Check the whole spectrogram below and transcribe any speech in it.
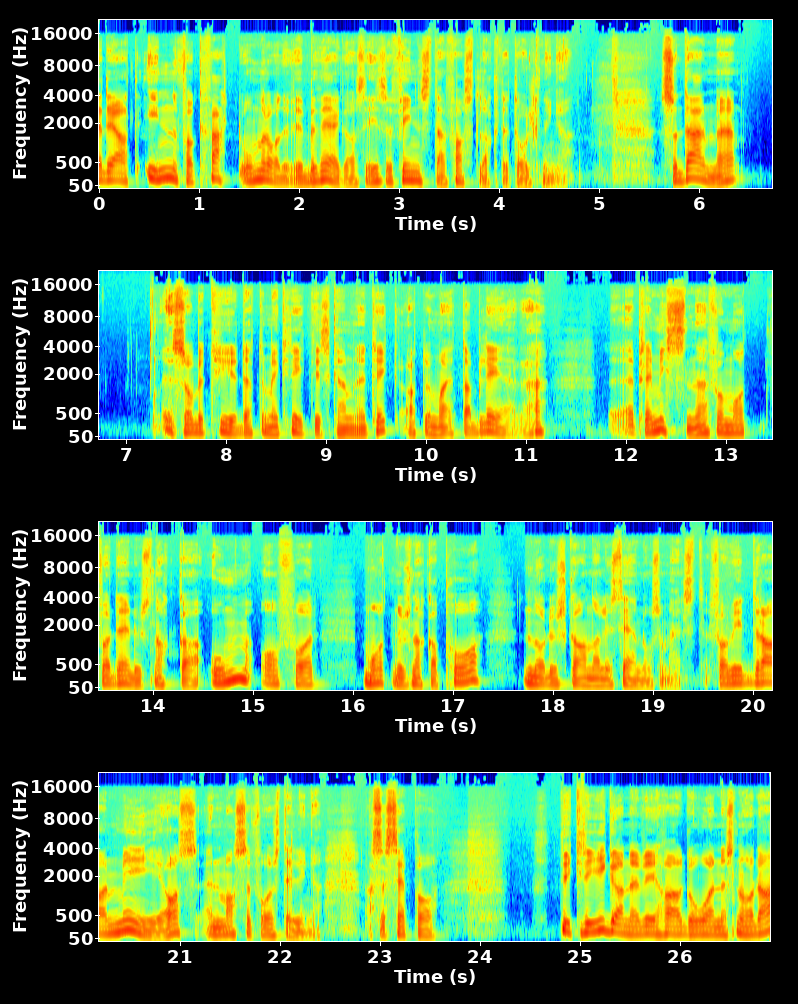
er det at innenfor hvert område vi beveger oss i, så finnes det fastlagte tolkninger. Så dermed så betyr dette med kritisk hermenetikk at du må etablere eh, premissene for, må, for det du snakker om, og for måten du snakker på når du skal analysere noe som helst. For vi drar med oss en masse forestillinger. Altså, se på de krigene vi har gående nå, da,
